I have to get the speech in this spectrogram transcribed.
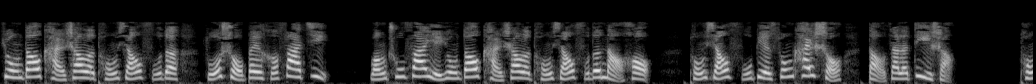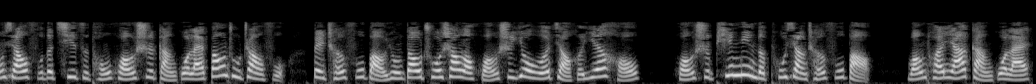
用刀砍伤了童祥福的左手背和发髻。王初发也用刀砍伤了童祥福的脑后，童祥福便松开手，倒在了地上。童祥福的妻子童皇氏赶过来帮助丈夫，被陈福宝用刀戳伤了皇氏右额角和咽喉。皇氏拼命的扑向陈福宝。王团牙赶过来，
